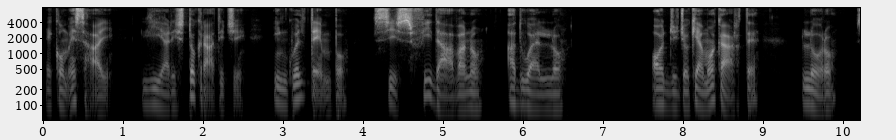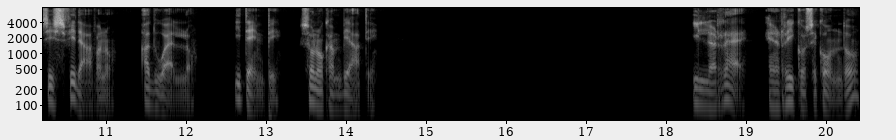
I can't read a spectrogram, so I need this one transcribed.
E come sai, gli aristocratici in quel tempo si sfidavano a duello. Oggi giochiamo a carte, loro si sfidavano a duello. I tempi sono cambiati. Il re Enrico II,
